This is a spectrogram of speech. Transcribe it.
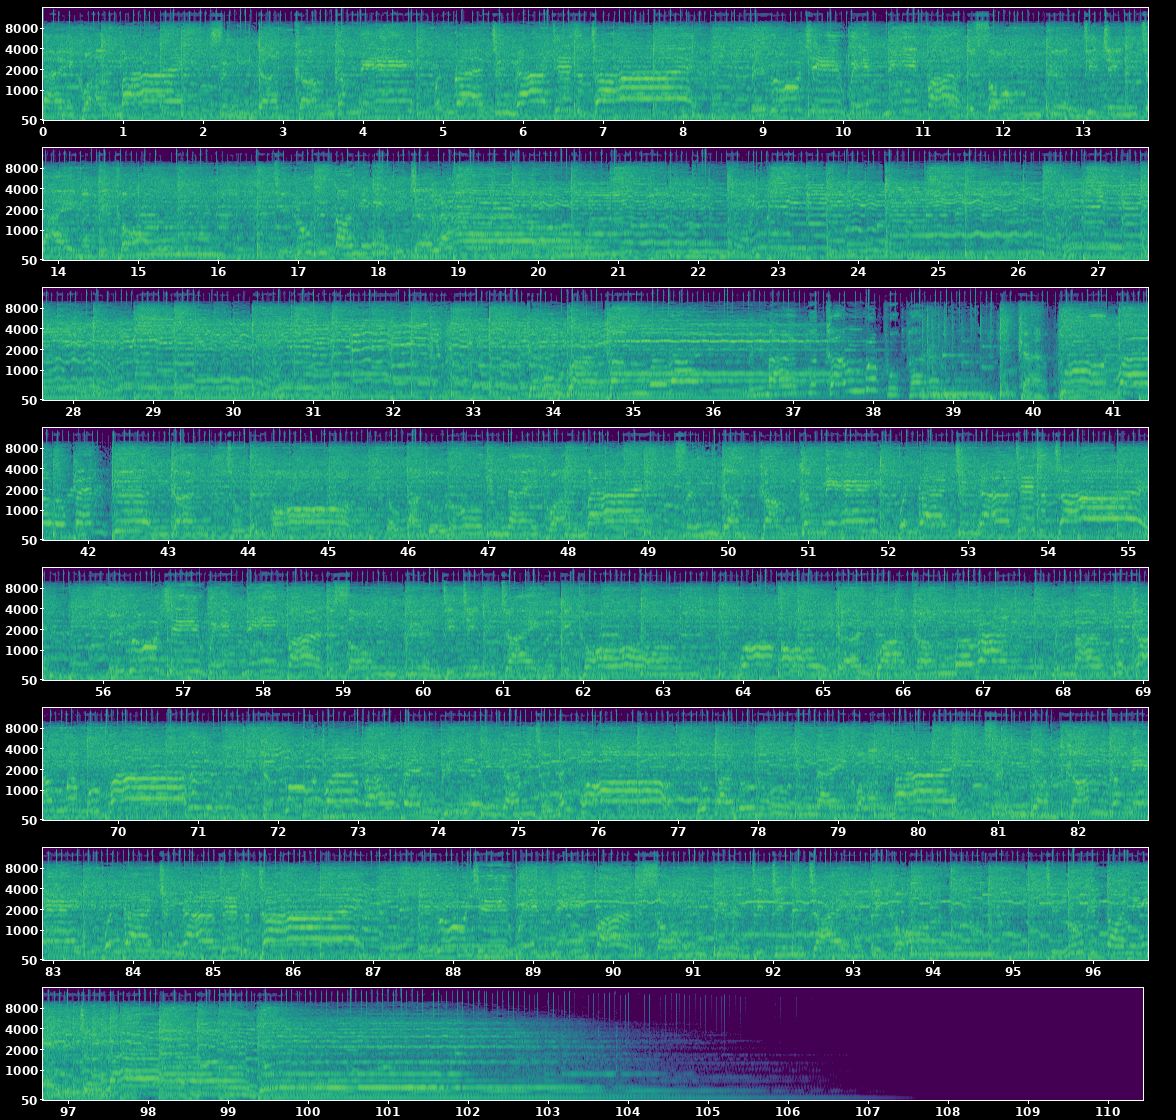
ในความหมายซึ่งกับคำคำนี้ วันแรกจนนาที่สุดท้าย ไม่รู้ชีวิตนี้ฟ้าจะส่งเพื่อนที่จริงใจมากี่คนที่รู้คือตอนนี้ากกว่าคำว่าผูกพัน แค่พูดว่าเราเป็นเพื่อนกันเท่านั้นพอ เราต่างก็รู้กันในความหมาย ซึ่งกับคำนี้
